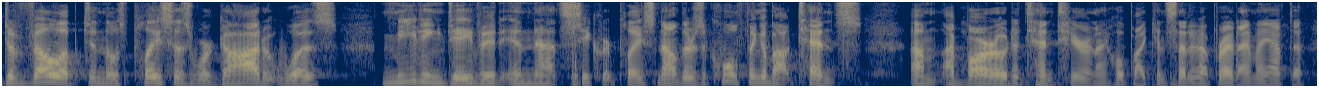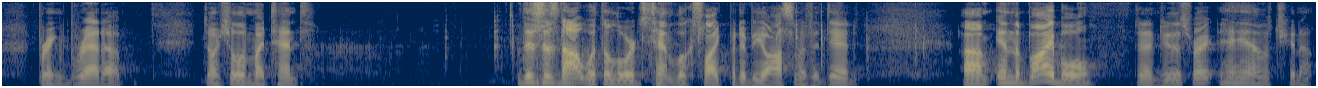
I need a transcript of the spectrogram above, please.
developed in those places where God was meeting David in that secret place. Now, there's a cool thing about tents. Um, I borrowed a tent here, and I hope I can set it up right. I may have to bring bread up. Don't you love my tent? This is not what the Lord's tent looks like, but it'd be awesome if it did. Um, in the Bible, did I do this right? Hey, yeah, let's check it out.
